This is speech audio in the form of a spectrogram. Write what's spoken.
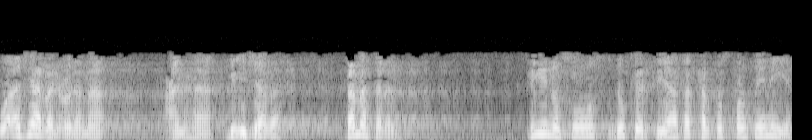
وأجاب العلماء عنها بإجابات فمثلا في نصوص ذكر فيها فتح القسطنطينية.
